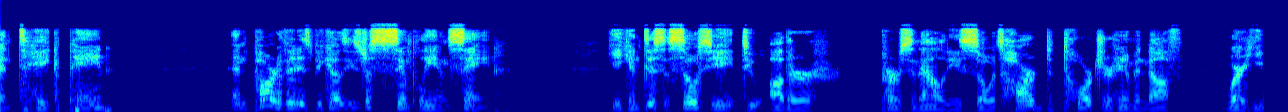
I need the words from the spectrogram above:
and take pain. And part of it is because he's just simply insane. He can disassociate to other personalities, so it's hard to torture him enough where he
